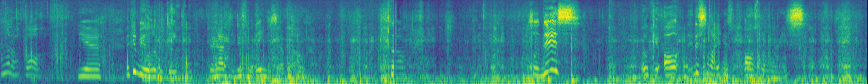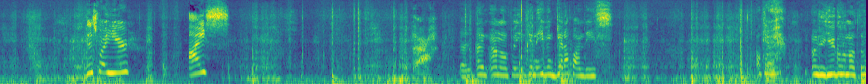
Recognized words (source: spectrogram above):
I'm gonna fall. Yeah, it could be a little bit dangerous. We have to do some dangerous stuff though. So, so this. Okay, all this slide is also nice. This right here, ice. Ah, I, I don't know if you can even get up on these. Okay, okay, here goes nothing.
